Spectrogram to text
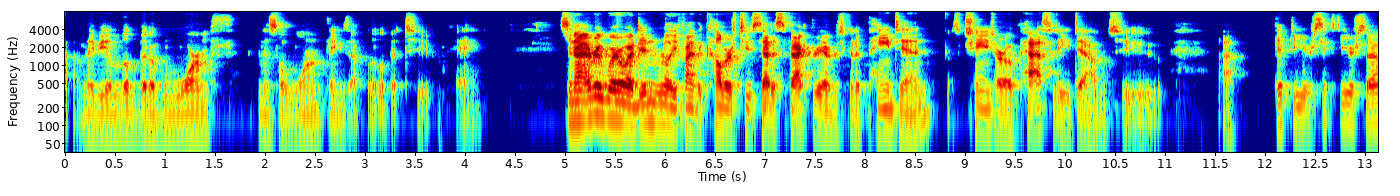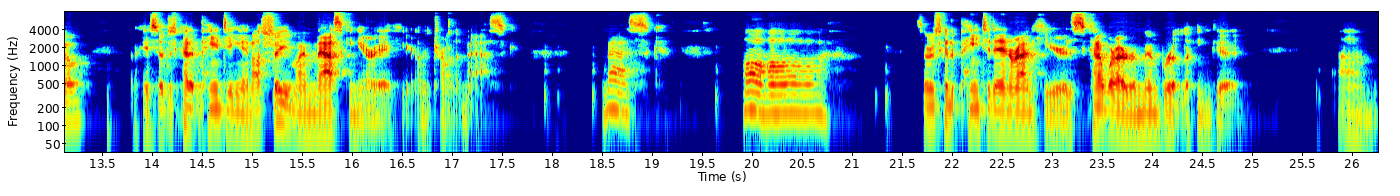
uh, maybe a little bit of warmth. And this will warm things up a little bit too, okay? So now everywhere where I didn't really find the colors too satisfactory, I'm just going to paint in. Let's change our opacity down to uh, 50 or 60 or so. Okay, so just kind of painting in. I'll show you my masking area here. Let me turn on the mask. Mask. Ah. So I'm just going to paint it in around here. This is kind of where I remember it looking good. Um,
